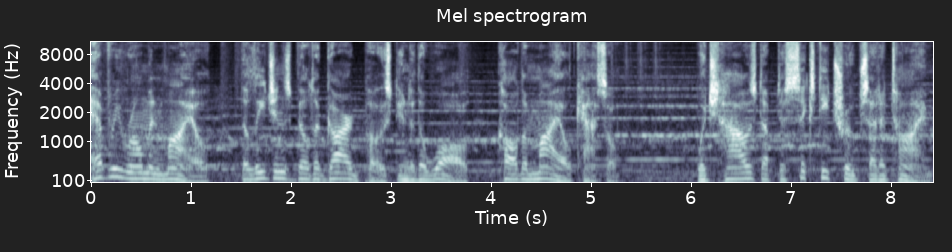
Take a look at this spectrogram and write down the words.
Every Roman mile, the legions built a guard post into the wall called a mile castle, which housed up to 60 troops at a time.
